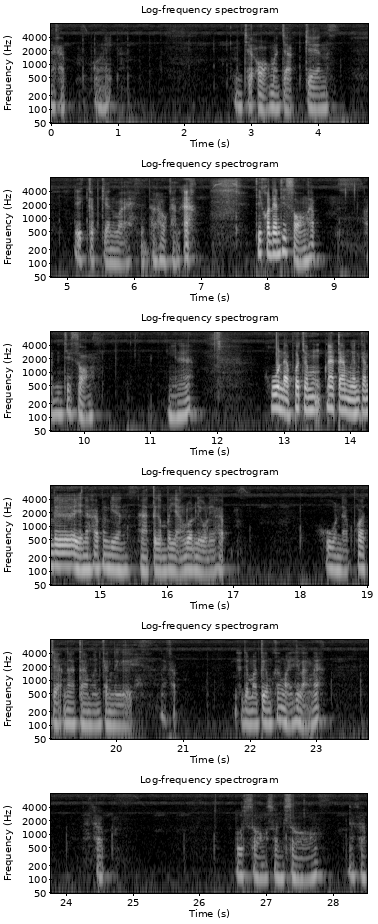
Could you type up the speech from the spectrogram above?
นะครับพวกนี้ มันจะออกมาจากแกน x กับแกน y เท่าเท่ากัน อะ ที่คอนเทนต์ที่ 2 ครับคอนเทนต์ที่ 2 นี่นะ คู่อันดับก็จะหน้าตาเหมือนกันเลยนะครับนักเรียนหาเติมไปอย่างรวดเร็วเลยครับ คู่อันดับก็จะหน้าตาเหมือนกันเลยนะครับ เดี๋ยวจะมาเติมเครื่องหมายที่หลังนะนะครับรูทสองส่วนสองนะครับ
